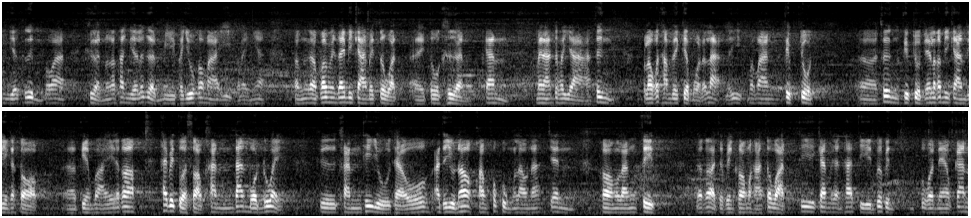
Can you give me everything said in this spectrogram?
ำเยอะขึ้น เพราะว่าเขื่อนมันก็ข้างเยอะแล้วเกิดมีพายุเข้ามาอีกอะไรเงี้ย เราก็ไม่ได้มีการไปตรวจไอ้ตัวเขื่อนกั้นแม่น้ำเจ้าพระยา ซึ่งเราก็ทำไปเกือบหมดแล้วล่ะเหลืออีกประมาณ 10 จุดซึ่ง 10 จุดนี้เราก็มีการเรียงกระสอบเตรียมไว้ แล้วก็ให้ไปตรวจสอบคันด้านบนด้วย คือคันที่อยู่แถวอาจจะอยู่นอกความควบคุมของเรานะ เช่นคลองลังสิตแล้วก็อาจจะเป็นคลองมหาสวัสดิ์ที่กั้นประชันท่าจีนเพื่อเป็นตัวแนวกั้น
